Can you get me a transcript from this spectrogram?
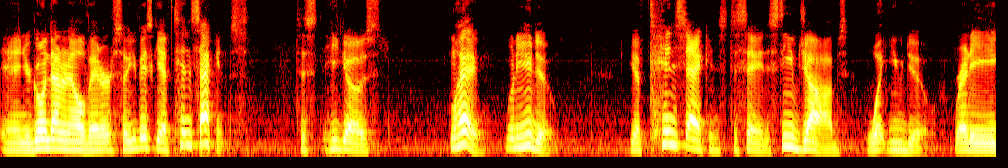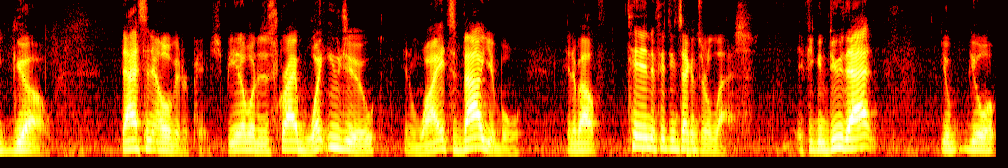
And you're going down an elevator, so you basically have 10 seconds. To, he goes, well, hey, what do you do? You have 10 seconds to say to Steve Jobs what you do. Ready, go. That's an elevator pitch. Being able to describe what you do and why it's valuable in about 10 to 15 seconds or less. If you can do that, you'll, you'll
